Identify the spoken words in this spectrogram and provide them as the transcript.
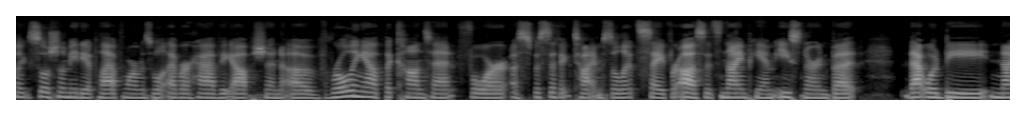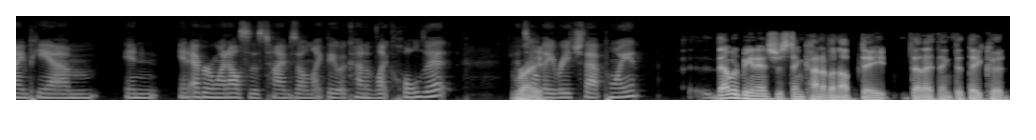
like social media platforms, will ever have the option of rolling out the content for a specific time. So let's say for us, it's 9 p.m. Eastern, but that would be 9 p.m. in in everyone else's time zone. Like they would kind of like hold it until Right. they reach that point. That would be an interesting kind of an update that I think that they could.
